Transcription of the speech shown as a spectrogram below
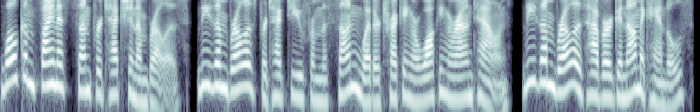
Welcome Finest Sun Protection Umbrellas. These umbrellas protect you from the sun whether trekking or walking around town. These umbrellas have ergonomic handles,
